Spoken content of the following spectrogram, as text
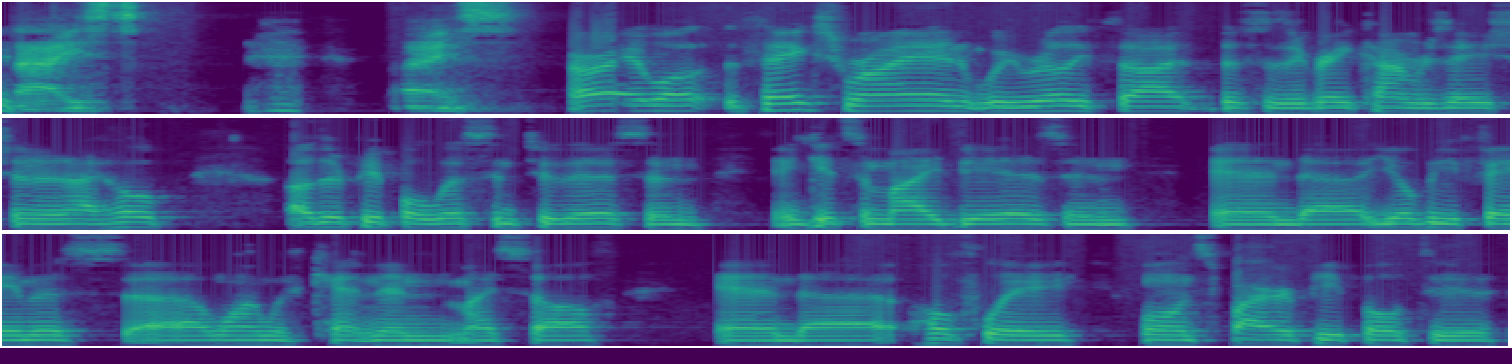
Nice. Nice. all right well thanks ryan we really thought this was a great conversation and i hope other people listen to this and and get some ideas and and uh, you'll be famous uh, along with kenton and myself and uh, hopefully will inspire people to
